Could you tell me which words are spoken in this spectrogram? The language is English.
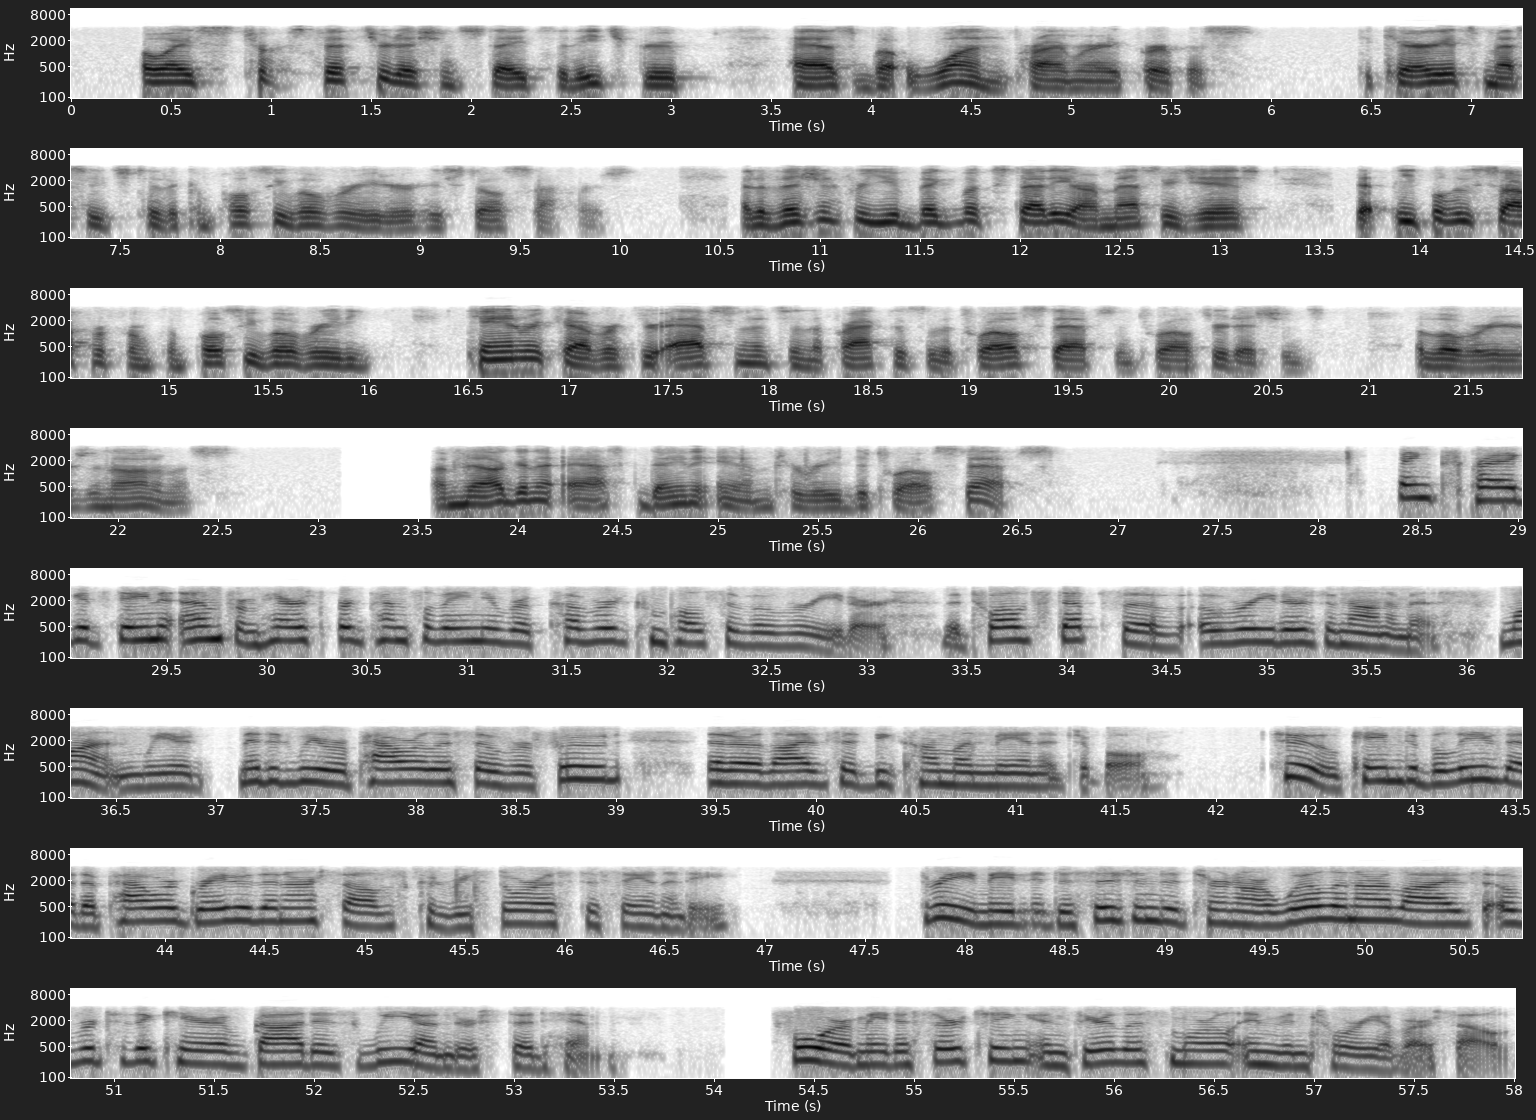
OA's fifth tradition states that each group has but one primary purpose to carry its message to the compulsive overeater who still suffers. At a Vision for You Big Book study, our message is that people who suffer from compulsive overeating can recover through abstinence and the practice of the 12 steps and 12 traditions of Overeaters Anonymous. I'm now going to ask Dana M. to read the 12 steps. Thanks, Craig. It's Dana M. from Harrisburg, Pennsylvania, recovered compulsive overeater. The 12 steps of Overeaters Anonymous. One, we admitted we were powerless over food, that our lives had become unmanageable. Two, came to believe that a power greater than ourselves could restore us to sanity. Three, made a decision to turn our will and our lives over to the care of God as we understood Him. Four, made a searching and fearless moral inventory of ourselves.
